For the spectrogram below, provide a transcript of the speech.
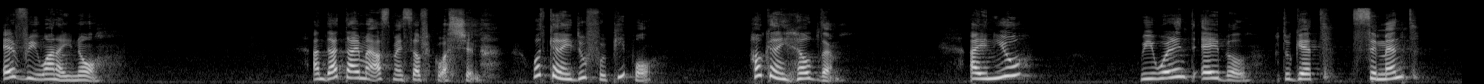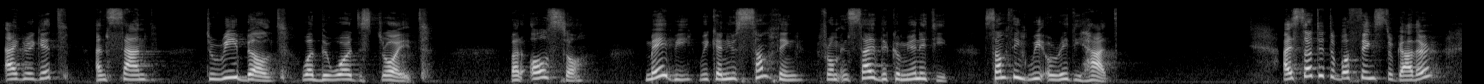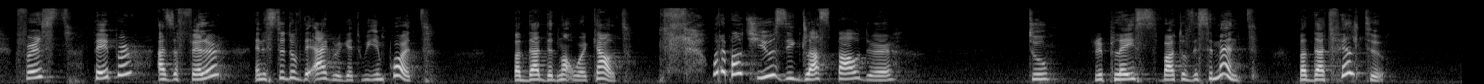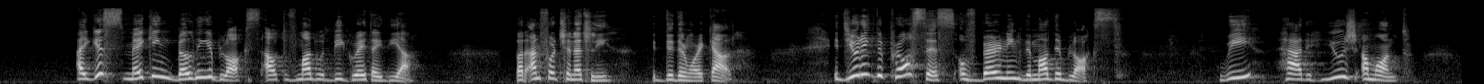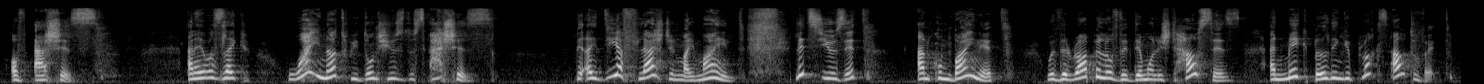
everyone I know. And that time I asked myself a question what can I do for people? How can I help them? I knew we weren't able to get cement, aggregate, and sand to rebuild what the war destroyed, but also maybe we can use something from inside the community, something we already had. I started to put things together. First, paper as a filler, and instead of the aggregate, we import. But that did not work out. What about using glass powder to replace part of the cement? But that failed too. I guess making building blocks out of mud would be a great idea. But unfortunately, it didn't work out. During the process of burning the muddy blocks, we had a huge amount of ashes. And I was like, why not we don't use those ashes? The idea flashed in my mind. Let's use it and combine it with the rubble of the demolished houses and make building blocks out of it.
